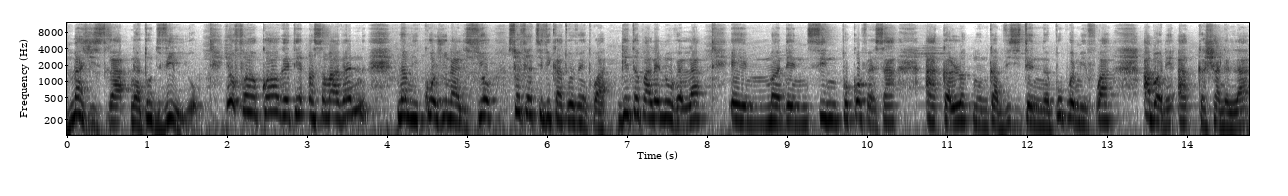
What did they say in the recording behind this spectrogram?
magistra nan tout vil yo. Yo fwa ankor rete ansama ven nan mikro jounalist yo, Sofya TV 83, gete pale nouvel la e manden sin pou kon fè sa ak lot moun kap visiten pou premi fwa, abone ak chanel la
